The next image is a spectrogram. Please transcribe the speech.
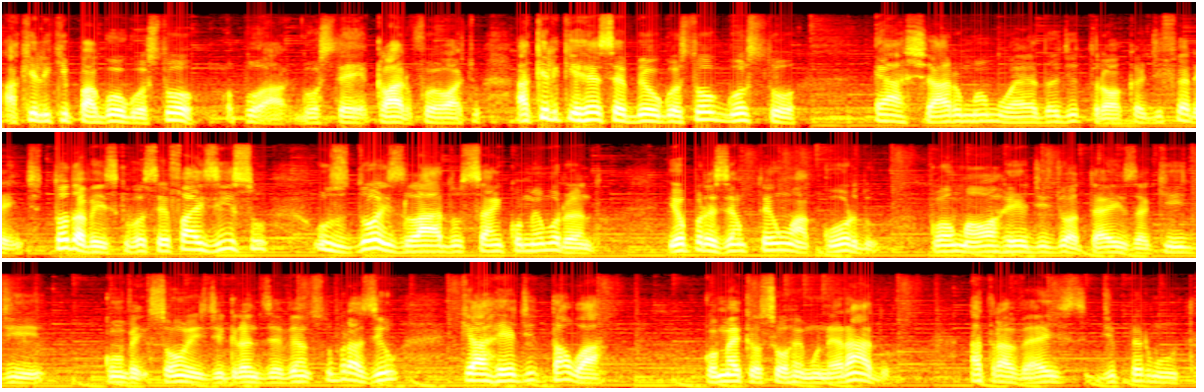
Aquele que pagou gostou? Pô, ah, gostei, claro, foi ótimo. Aquele que recebeu gostou? Gostou. É achar uma moeda de troca diferente. Toda vez que você faz isso, os dois lados saem comemorando. Eu, por exemplo, tenho um acordo com a maior rede de hotéis aqui de convenções, de grandes eventos do Brasil, que é a rede Tauá. Como é que eu sou remunerado? Através de permuta,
